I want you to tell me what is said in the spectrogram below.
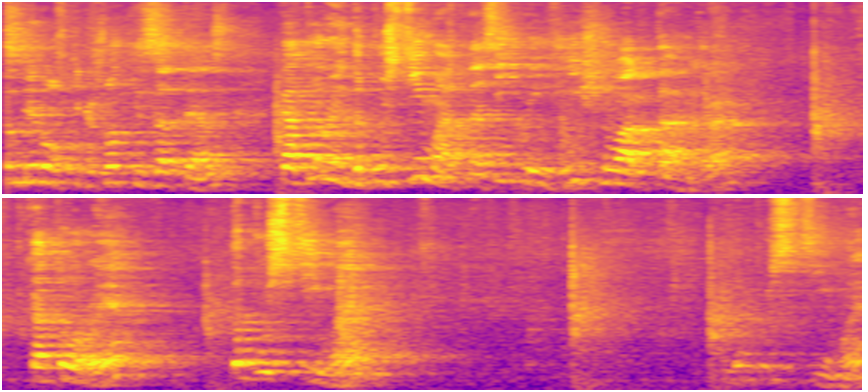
центрировки решетки ZN, которые допустимы относительно единичного октаэдра, которые допустимы, допустимы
